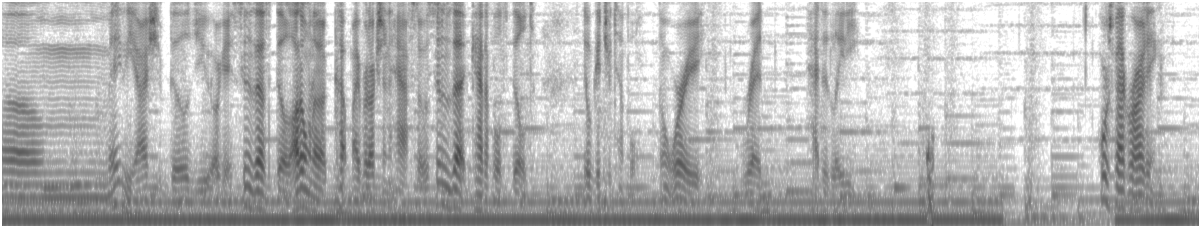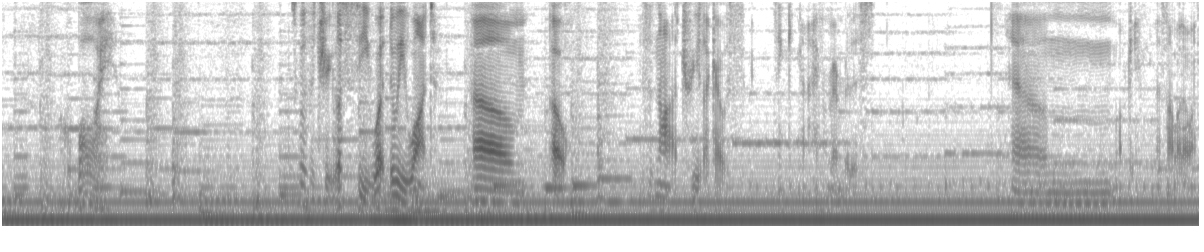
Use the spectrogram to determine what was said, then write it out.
Um, maybe I should build you. Okay, as soon as that's built, I don't want to cut my production in half. So as soon as that catapult's built, you'll get your temple. Don't worry, red-hatted lady. Horseback riding. Oh boy. Let's go to the tree. Let's see. What do we want? Um. Oh, this is not a tree like I was thinking. I remember this. Um. Okay, that's not what I want.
